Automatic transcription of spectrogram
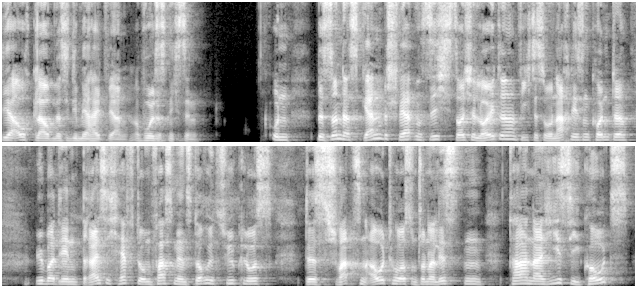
die ja auch glauben, dass sie die Mehrheit wären, obwohl sie es nicht sind. Und besonders gern beschwerten sich solche Leute, wie ich das so nachlesen konnte, über den 30 Hefte umfassenden Storyzyklus des schwarzen Autors und Journalisten Ta-Nehisi Coates,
